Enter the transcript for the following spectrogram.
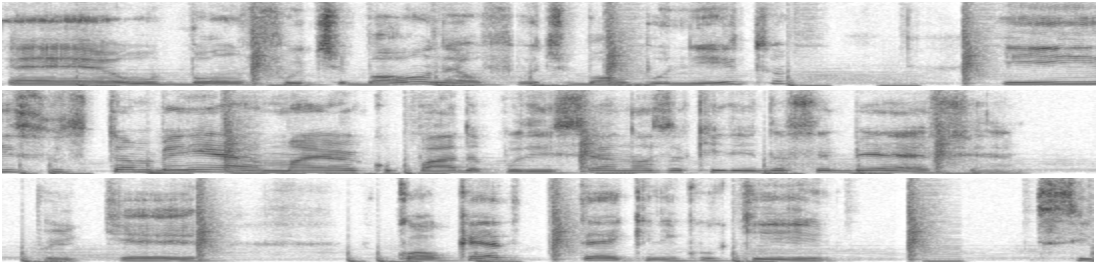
é, o bom futebol, né? O futebol bonito. E isso também é a maior culpada por isso é a nossa querida CBF, né? Porque qualquer técnico que se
